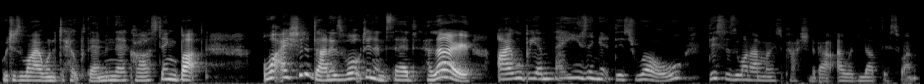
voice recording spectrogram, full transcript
which is why I wanted to help them in their casting. But what I should have done is walked in and said, Hello, I will be amazing at this role. This is the one I'm most passionate about. I would love this one.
